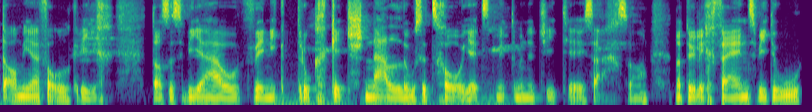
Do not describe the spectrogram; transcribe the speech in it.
damit erfolgreich, dass es wie auch wenig Druck gibt, schnell rauszukommen jetzt mit einem GTA 6. So. Natürlich Fans wie du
